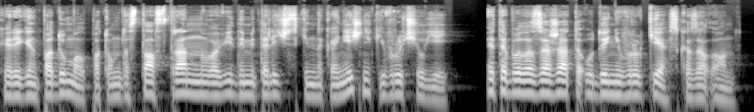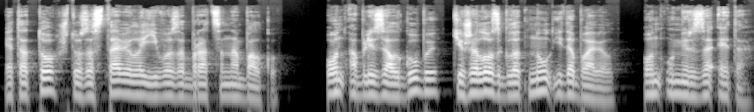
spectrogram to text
Херриген подумал, потом достал странного вида металлический наконечник и вручил ей. «Это было зажато у Дэнни в руке», — сказал он. «Это то, что заставило его забраться на балку». Он облизал губы, тяжело сглотнул и добавил. «Он умер за это».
